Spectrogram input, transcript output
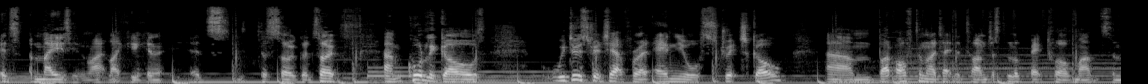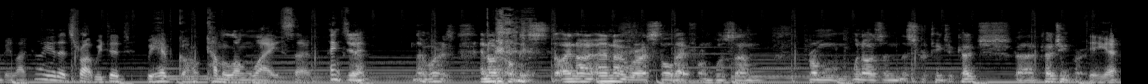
it's amazing, right? Like you can, it's just so good. So, um, quarterly goals. We do stretch out for an annual stretch goal. Um, but often I take the time just to look back 12 months and be like, oh, yeah, that's right. We did, we have got, come a long way. So thanks, yeah. man. No worries. And I probably, st- I, know, I know where I stole that from was um, from when I was in the strategic coach uh, coaching program. There you go.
